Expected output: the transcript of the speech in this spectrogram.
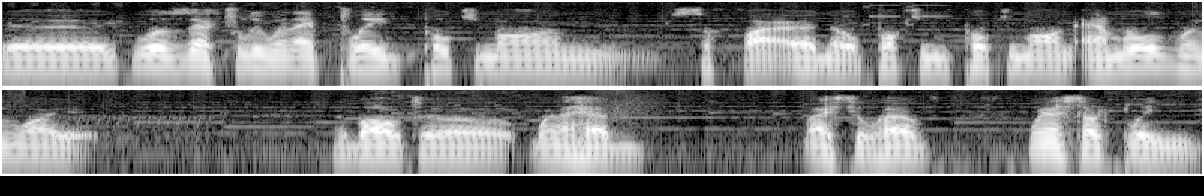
Uh, it was actually when I played Pokemon Sapphire, uh, no, Pokemon, Pokemon Emerald when I about uh, when I had, I still have, when I start playing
